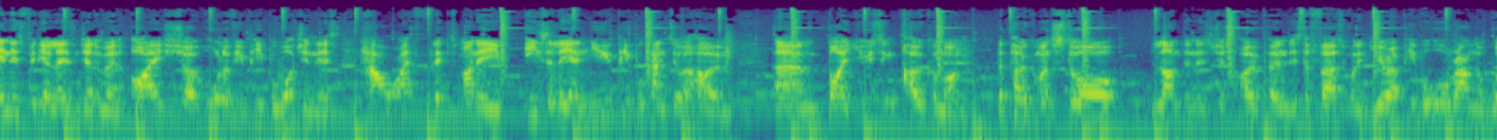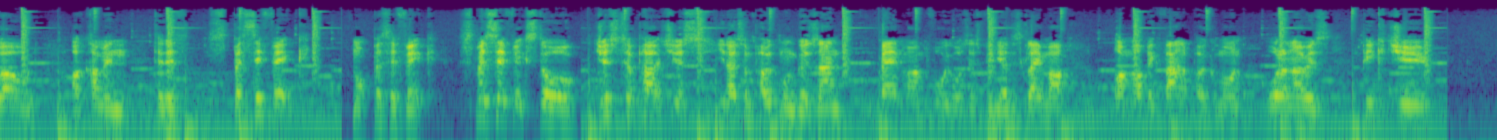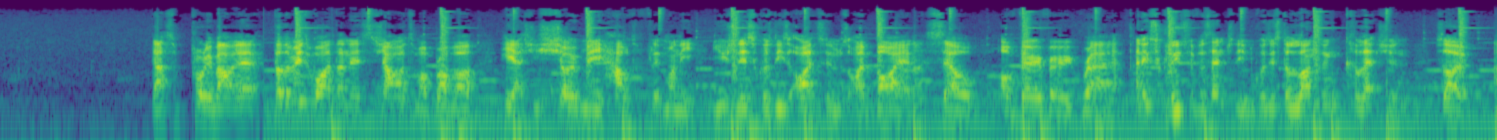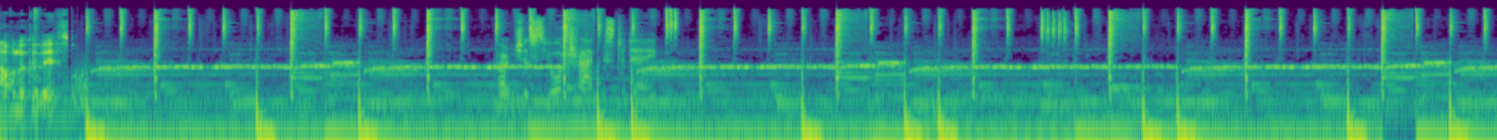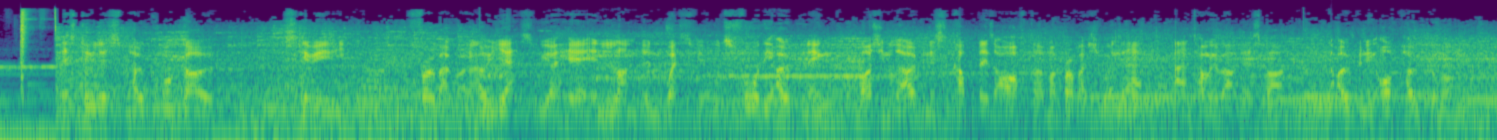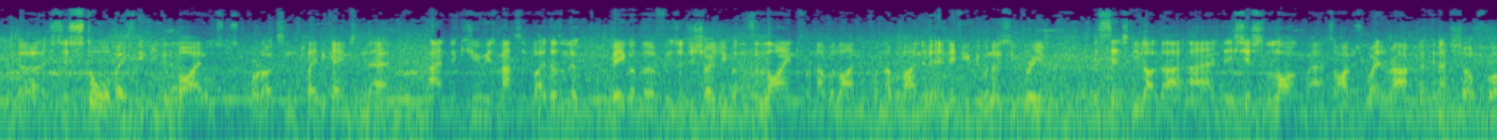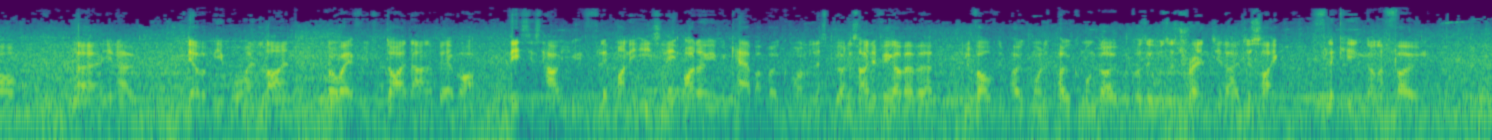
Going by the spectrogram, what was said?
In this video, ladies and gentlemen, I show all of you people watching this how I flipped money easily and you people can do at home um, by using Pokemon. The Pokemon store London has just opened. It's the first one in Europe. People all around the world are coming to this specific, not Pacific, specific store just to purchase, you know, some Pokemon goods. And bear in mind before we watch this video, disclaimer, I'm not a big fan of Pokemon. All I know is Pikachu, that's probably about it. But the reason why I've done this, shout out to my brother, he actually showed me how to flip money using this because these items I buy and I sell are very, very rare and exclusive essentially because it's the London collection. So, have a look at this. Do this Pokemon Go. Just give me throwback right now. So yes, we are here in London, Westfields for the opening. Well actually not the opening, it's a couple days after. My brother actually went there and told me about this, but the opening of Pokemon uh, it's a store basically you can buy all sorts of products and play the games in there and the queue is massive like it doesn't look big on the footage I just showed you but there's a line for another line for another line and if you people know Supreme it's essentially like that and it's just long man so I'm just waiting around looking at shops while uh, you know the other people in line. Gonna wait for it to die down a bit but this is how you flip money easily. I don't even care about Pokemon let's be honest. The only thing I've ever been involved in Pokemon is Pokemon Go because it was a trend you know just like flicking on a phone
